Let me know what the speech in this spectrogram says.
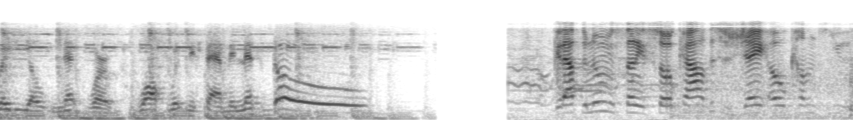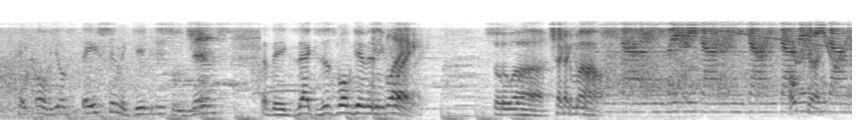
Radio Network. Walk with me, family. Let's go. Good afternoon, sunny SoCal. This is J.O. coming to you. take over your station and give you some gems that the execs just won't give any play. So uh, check them out. Okay.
